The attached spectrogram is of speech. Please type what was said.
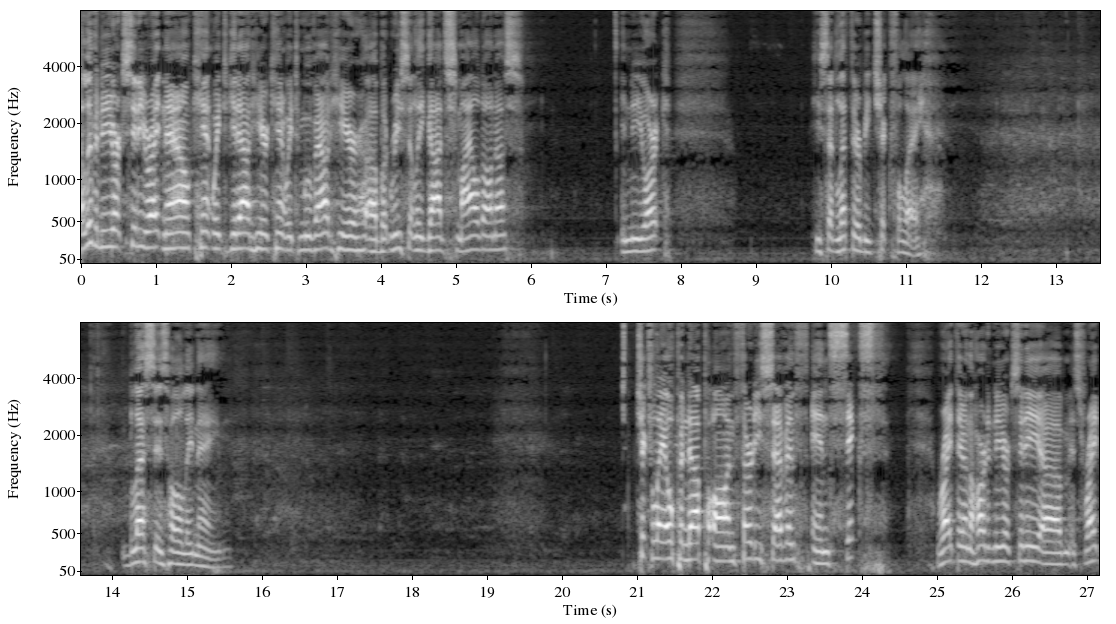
I live in New York City right now. Can't wait to get out here. Can't wait to move out here. Uh, but recently, God smiled on us in New York. He said, Let there be Chick fil A. Bless his holy name. Chick fil A opened up on 37th and 6th, right there in the heart of New York City. Um, it's right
